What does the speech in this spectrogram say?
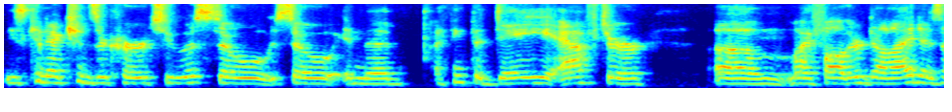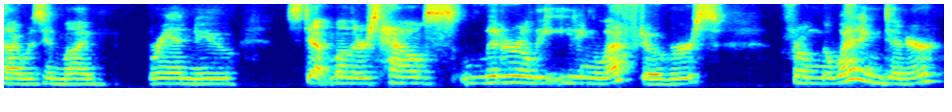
these connections occur to us. So so in the I think the day after um, my father died, as I was in my brand new stepmother's house, literally eating leftovers from the wedding dinner.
